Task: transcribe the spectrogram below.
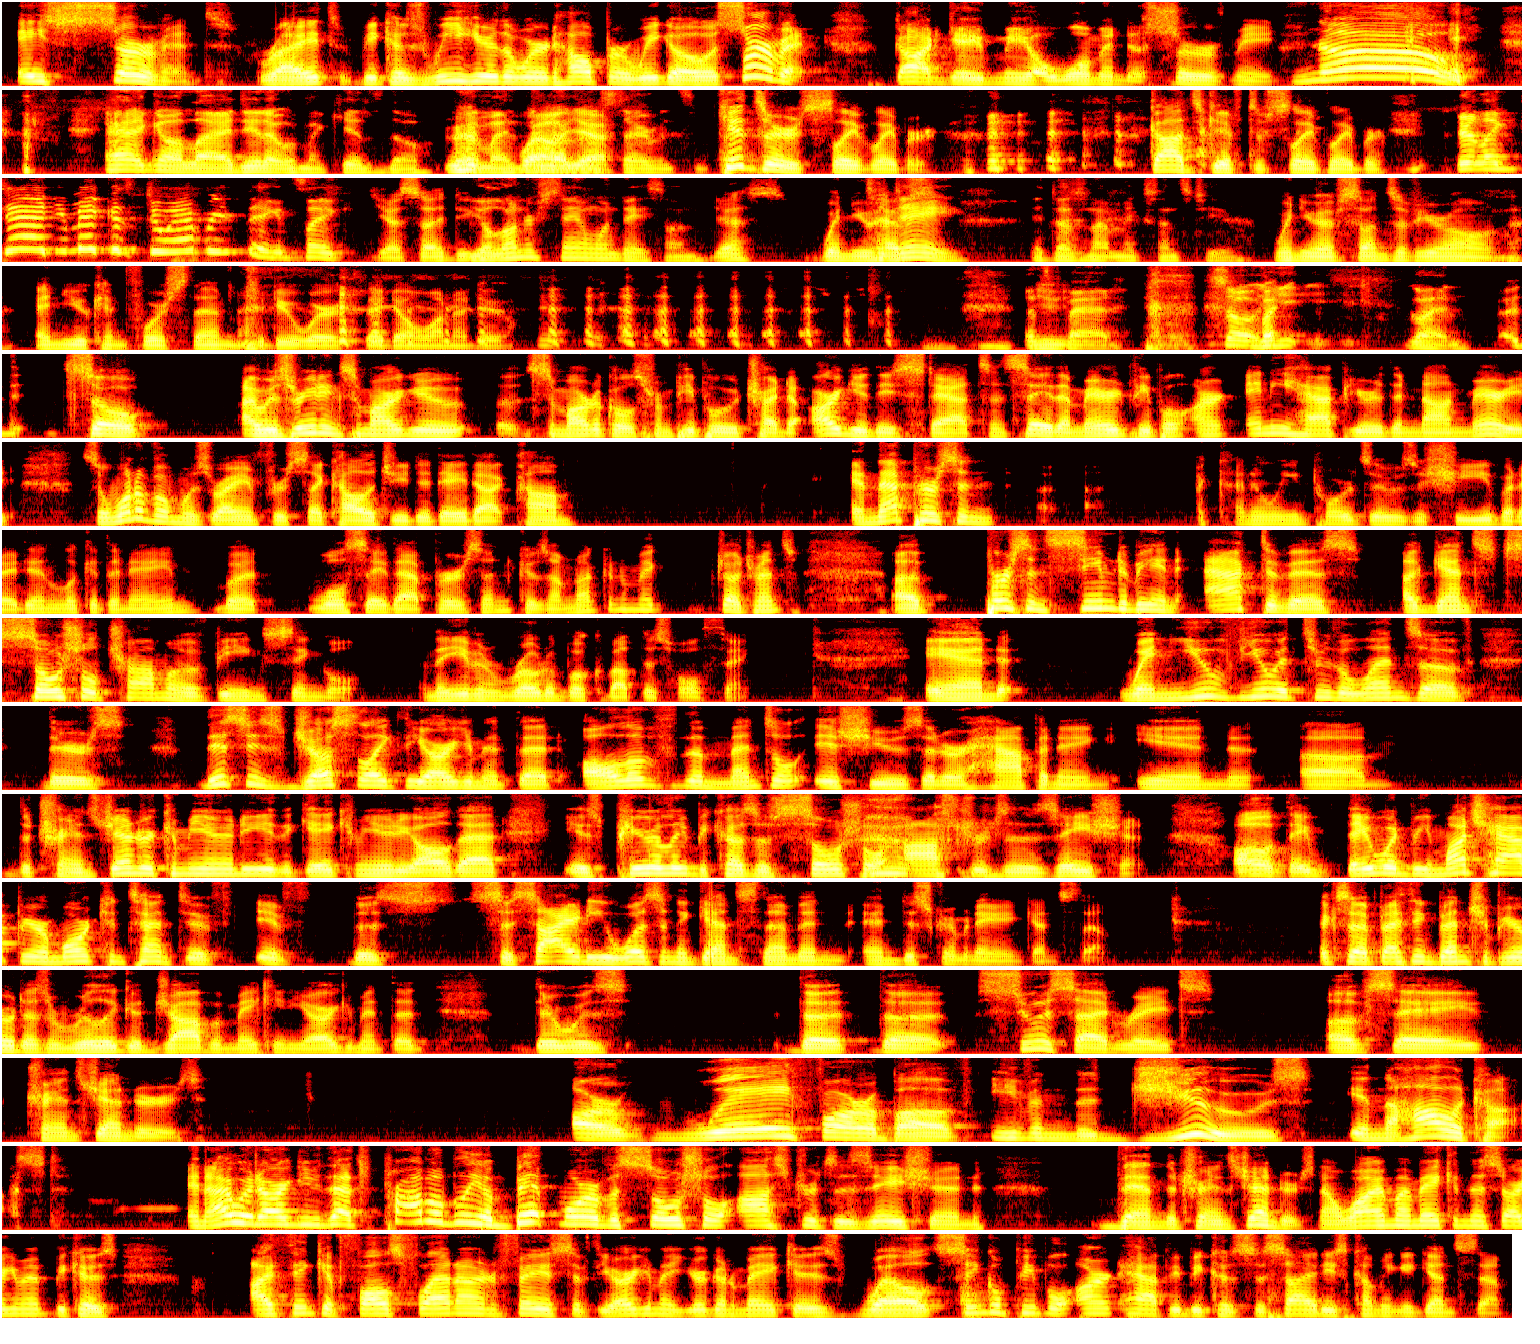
a servant, right? Because we hear the word helper, we go a servant. God gave me a woman to serve me. No, I ain't gonna lie, I do that with my kids though. My, Well, yeah. servants. kids are slave labor. God's gift of slave labor. They're like, Dad, you make us do everything. It's like Yes, I do. you'll understand one day, son. Yes, when you have Today, it does not make sense to you. when you have sons of your own, and you can force them to do work they don't want to do. That's You- bad. So But- you, go ahead. so I was reading some argue some articles from people who tried to argue these stats and say that married people aren't any happier than non-married. So one of them was writing for psychologytoday.com. And that person I kind of leaned towards it was a she, but I didn't look at the name, but we'll say that person because I'm not going to make judgments. Uh, person seemed to be an activist against social trauma of being single. And they even wrote a book about this whole thing. And when you view it through the lens of there's this is just like the argument that all of the mental issues that are happening in um, the transgender community, the gay community, all that is purely because of social ostracization. Oh, they they would be much happier, more content if if the society wasn't against them and and discriminating against them. Except I think Ben Shapiro does a really good job of making the argument that there was the the suicide rates of say transgenders are way far above even the Jews in the Holocaust. And I would argue that's probably a bit more of a social ostracization than the transgenders. Now, why am I making this argument? Because I think it falls flat on its face if the argument you're going to make is, well, single people aren't happy because society's coming against them.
